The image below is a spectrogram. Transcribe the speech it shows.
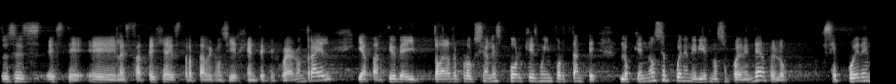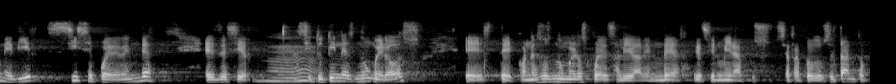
Entonces, este, eh, la estrategia es tratar de conseguir gente que juega contra él y a partir de ahí todas las reproducciones, porque es muy importante. Lo que no se puede medir no se puede vender, pero lo que se puede medir sí se puede vender. Es decir, mm. si tú tienes números, este, con esos números puedes salir a vender. Es decir, mira, pues se reproduce tanto.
